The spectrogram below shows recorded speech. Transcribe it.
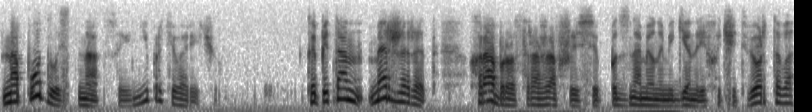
На подлость нации не противоречу. Капитан Мержерет, храбро сражавшийся под знаменами Генриха IV,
